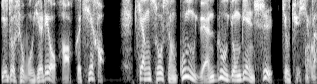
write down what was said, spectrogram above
也就是五月六号和七号，江苏省公务员录用面试就举行了。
